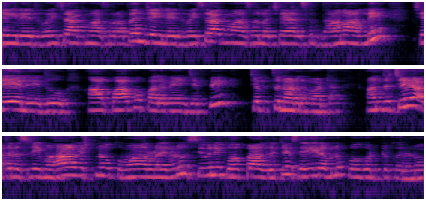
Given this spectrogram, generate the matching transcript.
చేయలేదు వైశాఖ మాస వ్రతం చేయలేదు వైశాఖ మాసంలో చేయాల్సిన దానాల్ని చేయలేదు. ఆ పాప ఫలమే అని చెప్పి చెప్తున్నాడు అనమాట అందుచే అతడు శ్రీ మహావిష్ణువు కుమారుడైనడు శివుని కోపాగ్రిచే శరీరమును పోగొట్టుకును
